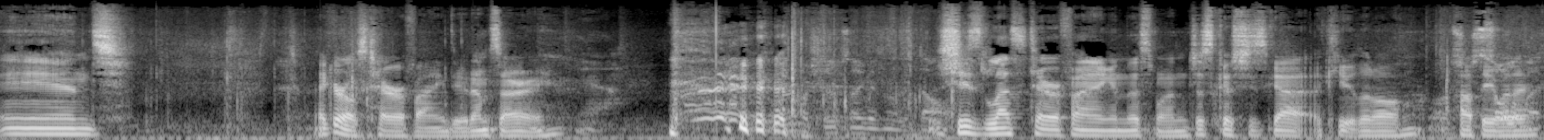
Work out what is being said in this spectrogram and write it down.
and that girl's terrifying, dude. I'm sorry. Yeah. I wonder what she like as an adult. She's less terrifying in this one, just because she's got a cute little Well, puppy with her.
